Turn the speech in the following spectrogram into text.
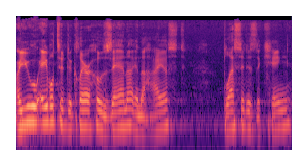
Are you able to declare Hosanna in the highest? Blessed is the King.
